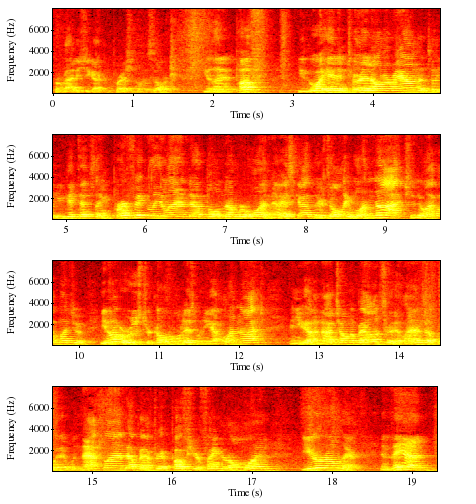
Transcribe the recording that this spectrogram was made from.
provided you got compression on the cylinder. You let it puff, you go ahead and turn it on around until you get that thing perfectly lined up on number one. Now it's got, there's only one notch. You don't have a bunch of, you don't have a rooster comb on this one. You got one notch and you got a notch on the balancer that lines up with it. When that's lined up, after it puffs your finger on one, you're on there. And then,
